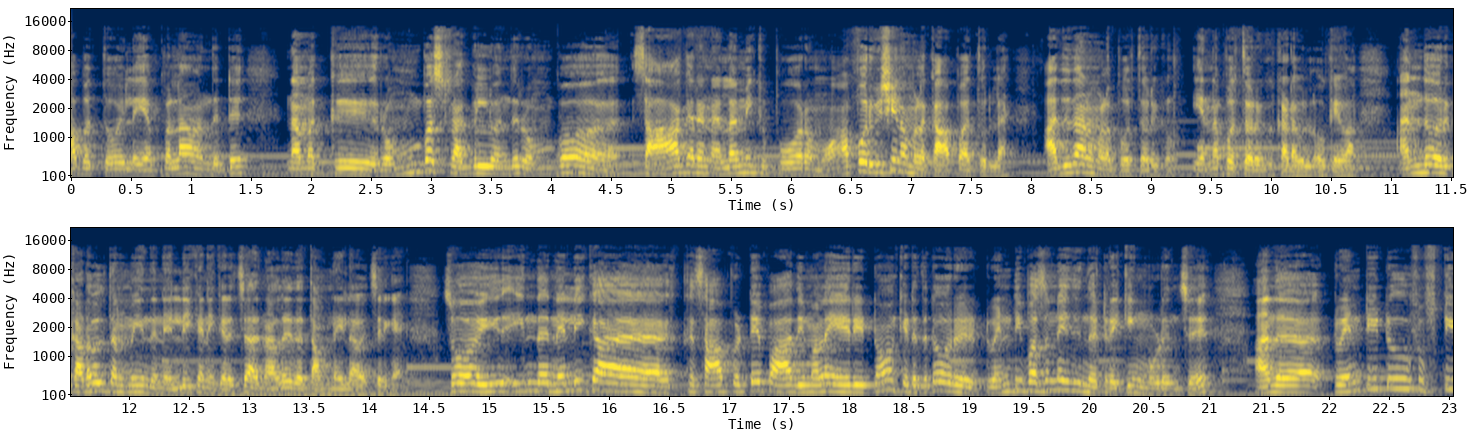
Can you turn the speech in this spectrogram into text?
ஆபத்தோ இல்லை எப்பெல்லாம் வந்துட்டு நமக்கு ரொம்ப ஸ்ட்ரகிள் வந்து ரொம்ப சாகிற நிலைமைக்கு போகிறோமோ அப்போ ஒரு விஷயம் நம்மளை காப்பாற்றும்ல அதுதான் நம்மளை பொறுத்த வரைக்கும். என்னை பொறுத்த வரைக்கும் கடவுள் ஓகேவா அந்த ஒரு கடவுள் தன்மை இந்த நெல்லிக்கனி கிடச்சி அதனால இதை தமிழிலாக வச்சுருக்கேன். ஸோ இந்த நெல்லிக்காய் சாப்பிட்டு பாதி மலை ஏறிட்டோம். கிட்டத்தட்ட ஒரு டுவெண்ட்டி பர்சன்டேஜ் இந்த ட்ரெக்கிங் முடிஞ்சு அந்த டுவெண்ட்டி டு ஃபிஃப்டி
